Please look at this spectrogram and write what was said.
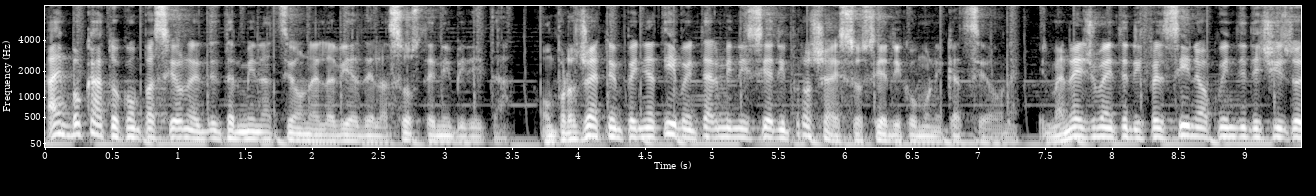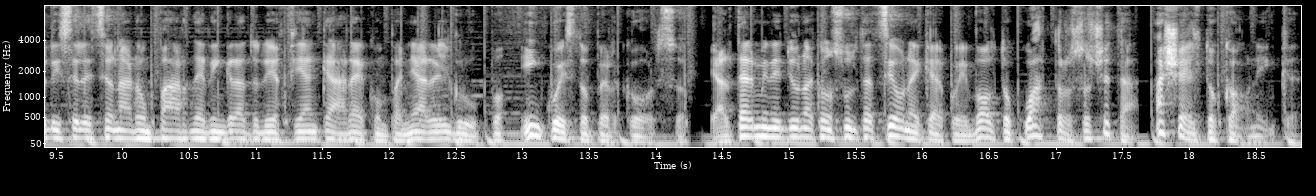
ha imboccato con passione e determinazione la via della sostenibilità. Un progetto impegnativo in termini sia di processo sia di comunicazione. Il management di Felsinio ha quindi deciso di selezionare un partner in grado di affiancare e accompagnare il gruppo in questo percorso e al termine di una consultazione che ha coinvolto quattro società ha scelto Conic.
